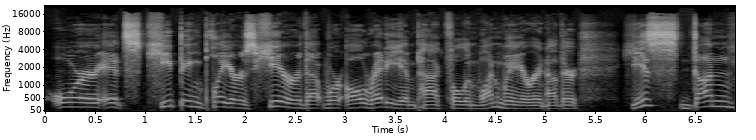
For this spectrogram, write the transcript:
or it's keeping players here that were already impactful in one way or another he's done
